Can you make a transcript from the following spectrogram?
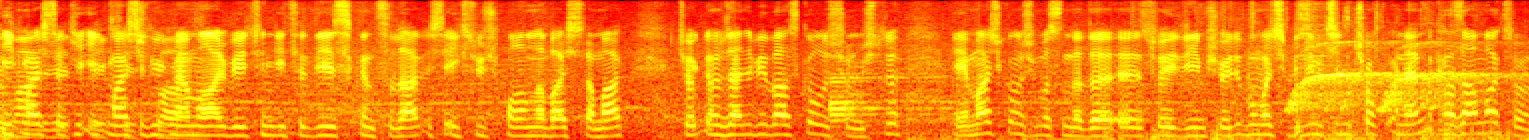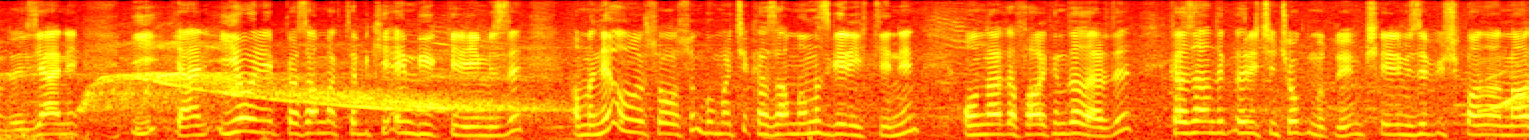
İlk maçtaki ilk maçtaki hükme mağlubiyetin getirdiği sıkıntılar, işte eksi 3 puanla başlamak çok özellikle bir baskı oluşturmuştu. E, maç konuşmasında da e, söylediğim şuydu. Bu maçı bizim için çok önemli kazanmak zorundayız. Yani iyi, yani iyi oynayıp kazanmak tabii ki en büyük dileğimizdi. Ama ne olursa olsun bu maçı kazanmamız gerektiğinin onlar da farkındalardı. Kazandıkları için çok mutluyum. Şehrimize 3 puan alma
